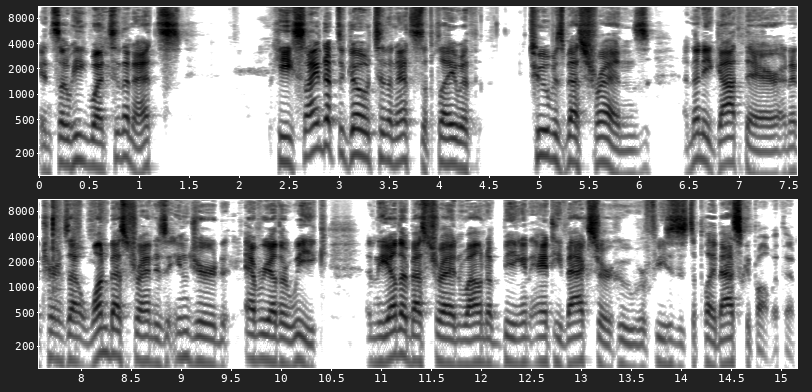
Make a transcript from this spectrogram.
and so he went to the Nets. He signed up to go to the Nets to play with two of his best friends. And then he got there, and it turns out one best friend is injured every other week, and the other best friend wound up being an anti vaxxer who refuses to play basketball with him.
